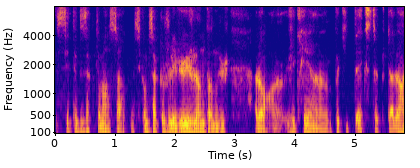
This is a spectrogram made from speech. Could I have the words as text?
c'est exactement ça. C'est comme ça que je l'ai vu et je l'ai entendu. Alors, euh, j'écris un petit texte tout à l'heure.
